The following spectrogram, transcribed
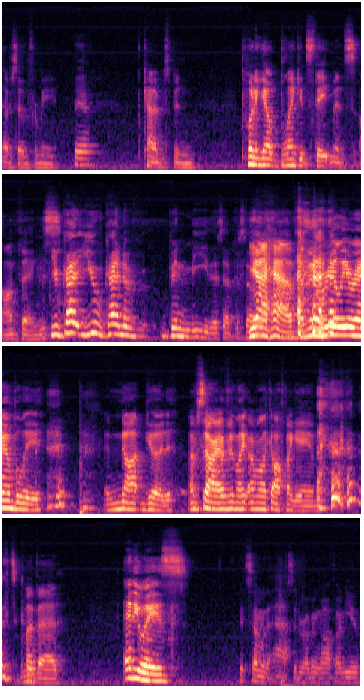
episode for me. yeah. Kind of just been putting out blanket statements on things. You've kind you've kind of been me this episode. yeah, I have. I've been really rambly and not good. I'm sorry. I've been like I'm like off my game. it's My bad. Anyways, It's some of the acid rubbing off on you.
